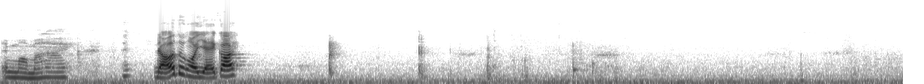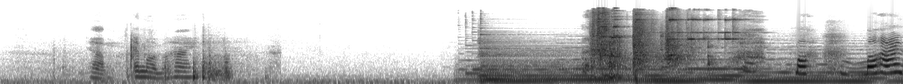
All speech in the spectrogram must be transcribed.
Em mời mợ hai. Đỡ tôi ngồi dậy coi Dạ em mời mợ hai. Mợ Mợ hai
